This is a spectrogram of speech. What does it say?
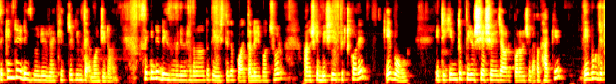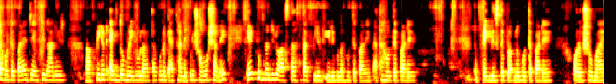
সেকেন্ডারি ডিসমেনোরিয়ার ক্ষেত্রে কিন্তু এমনটি নয়। সেকেন্ডারি ডিসমেনোরিয়া সাধারণত তিরিশ থেকে পঁয়তাল্লিশ বছর মানুষকে বেশি এফেক্ট করে এবং এটি কিন্তু পিরিয়ড শেষ হয়ে যাওয়ার পর অনেক ব্যথা থাকে এবং যেটা হতে পারে যে একটি নারীর পিরিয়ড একদম রেগুলার তার কোনো ব্যথা নেই, কোনো সমস্যা নেই, এরকম নারীরও আস্তে আস্তে তার পিরিয়ড ইরেগুলার হতে পারে, ব্যথা হতে পারে প্রেগনেন্সিতে প্রবলেম হতে পারে, অনেক সময়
